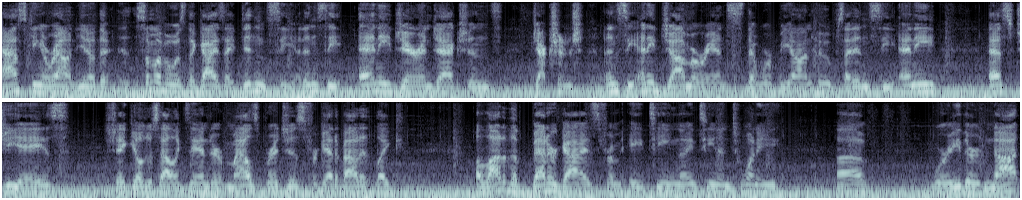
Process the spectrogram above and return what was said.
asking around, you know, some of it was the guys I didn't see. I didn't see any Jaren Jacksons, Jacksons. I didn't see any Ja Morants that were beyond hoops. I didn't see any SGAs, Shai Gilgeous-Alexander, Miles Bridges, forget about it. Like a lot of the better guys from 18, 19, and 20 uh, were either not,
